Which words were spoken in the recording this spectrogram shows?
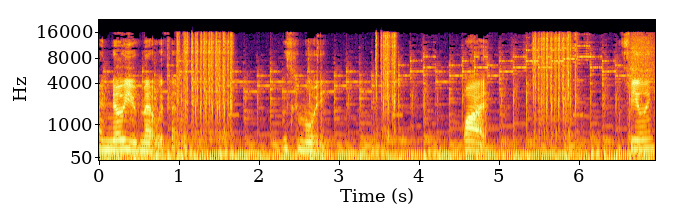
I know you've met with him. With Kamui. Why? A feeling?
